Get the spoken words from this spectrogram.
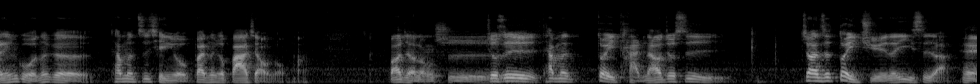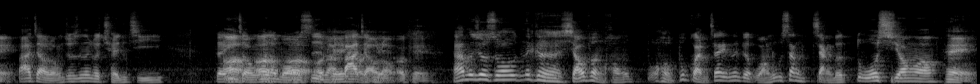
灵果那个，他们之前有办那个八角笼嘛？八角笼是，就是他们对谈，然后就是算是对决的意思啦。嘿，八角笼就是那个拳击的一种那个模式嘛，八角笼。OK，他们就说那个小粉红哦，不管在那个网络上讲的多凶哦，嘿，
